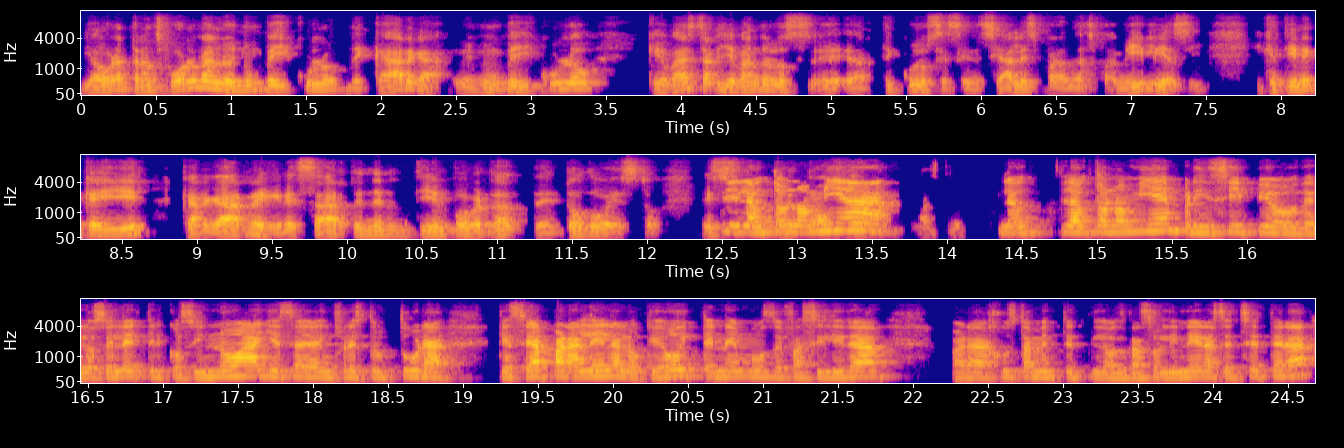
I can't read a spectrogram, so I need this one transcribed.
y ahora transfórmalo en un vehículo de carga, en un vehículo que va a estar llevando los eh, artículos esenciales para las familias y, y, que tiene que ir, cargar, regresar, tener un tiempo, ¿verdad? De todo esto. sí, la autonomía, la, autonomía en principio de los eléctricos, si no hay esa infraestructura que sea paralela a lo que hoy tenemos de facilidad para justamente las gasolineras, etcétera,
